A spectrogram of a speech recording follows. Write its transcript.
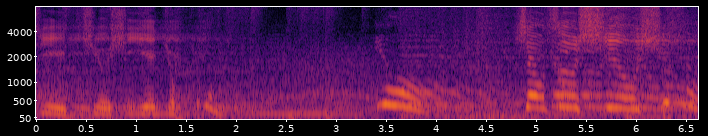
这就是一弱点。哟，小子小心了，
